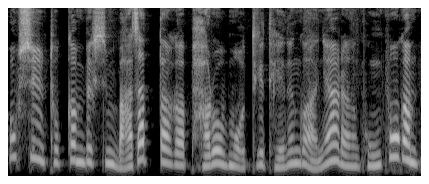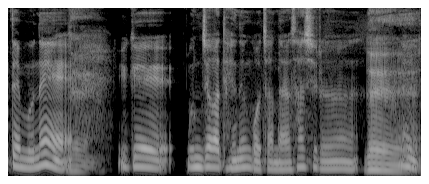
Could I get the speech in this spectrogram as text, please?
혹시 독감 백신 맞았다가 바로 뭐 어떻게 되는 거 아니야?라는 공포감 때문에 네. 이게 문제가 되는 거잖아요, 사실은. 네. 네.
